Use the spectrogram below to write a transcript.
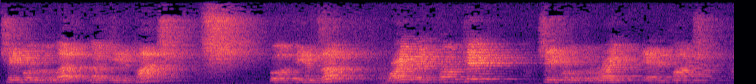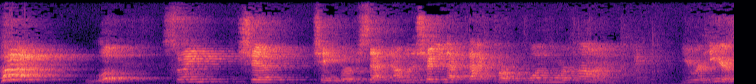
Chamber over the left. Left hand punch. Both hands up. Right leg front kick. Chamber over the right and punch. Ha! Look. Swing. Shift. Chamber. Set. Now I'm going to show you that back part one more time. You were here.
